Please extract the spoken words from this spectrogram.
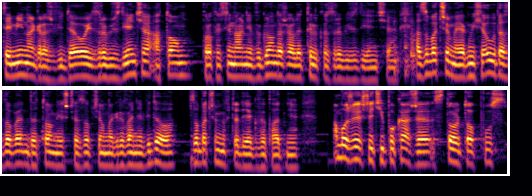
Ty mi nagrasz wideo i zrobisz zdjęcia, a Tom profesjonalnie wyglądasz, ale tylko zrobisz zdjęcie. A zobaczymy, jak mi się uda, zdobędę Tom jeszcze z opcją nagrywania wideo. Zobaczymy wtedy, jak wypadnie. A może jeszcze Ci pokażę z Toltopus,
